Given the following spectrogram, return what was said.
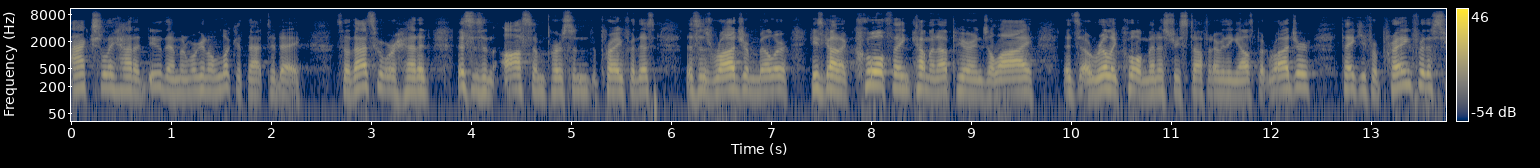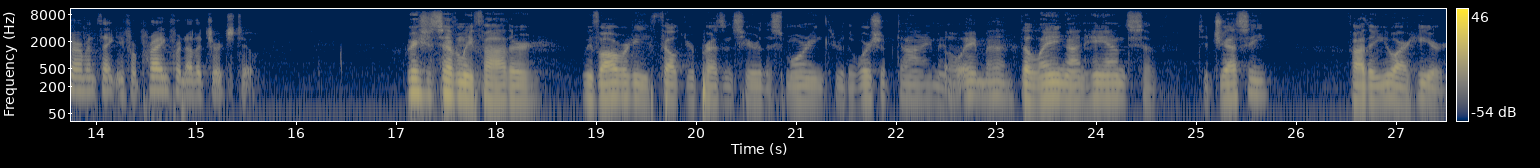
actually how to do them, and we're going to look at that today. So that's where we're headed. This is an awesome person to pray for this. This is Roger Miller. He's got a cool thing coming up here in July. It's a really cool ministry stuff and everything else. But Roger, thank you for praying for the sermon. Thank you for praying for another church, too. Gracious Heavenly Father, we've already felt your presence here this morning through the worship time and oh, amen. the laying on hands of to Jesse. Father, you are here.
